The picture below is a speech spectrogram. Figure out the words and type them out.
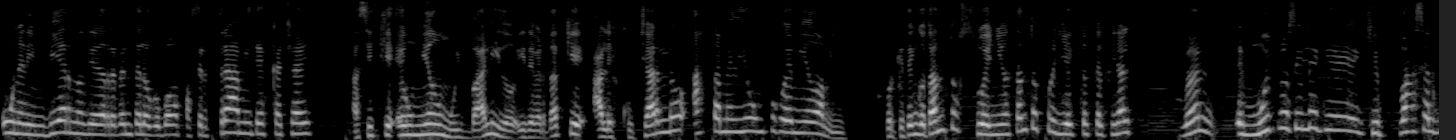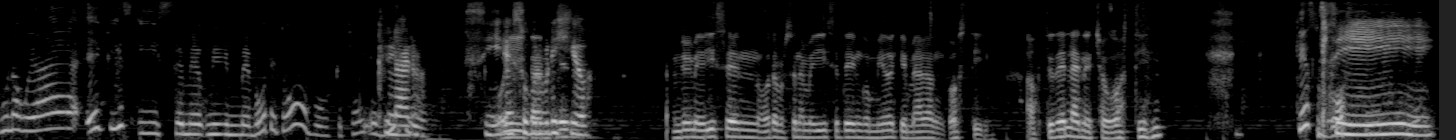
una en invierno que de repente lo ocupamos para hacer trámites, ¿cachai? Así es que es un miedo muy válido y de verdad que al escucharlo hasta me dio un poco de miedo a mí, porque tengo tantos sueños, tantos proyectos que al final, bueno, es muy posible que, que pase alguna weá X y se me, me, me bote todo, po, ¿cachai? Es Claro. brígido. Sí, Oye, es súper brígido. También me dicen, otra persona me dice, tengo miedo de que me hagan ghosting. ¿A ustedes le han hecho ghosting? ¿Qué es ghosting? Sí.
